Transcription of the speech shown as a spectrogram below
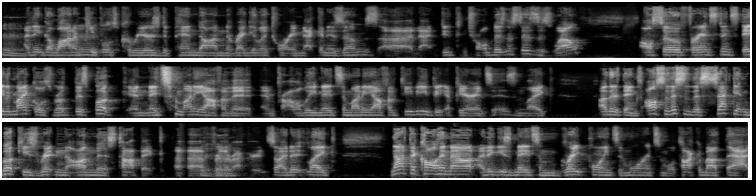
Hmm. I think a lot of hmm. people's careers depend on the regulatory mechanisms uh, that do control businesses as well. Also, for instance, David Michaels wrote this book and made some money off of it, and probably made some money off of TV appearances and like other things. Also, this is the second book he's written on this topic, uh, mm-hmm. for the mm-hmm. record. So I did like not to call him out. I think he's made some great points and warrants, and we'll talk about that.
